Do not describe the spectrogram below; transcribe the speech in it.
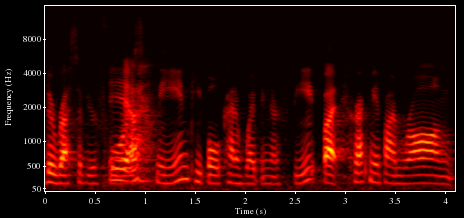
the rest of your floors yeah. clean, people kind of wiping their feet, but correct me if I'm wrong,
